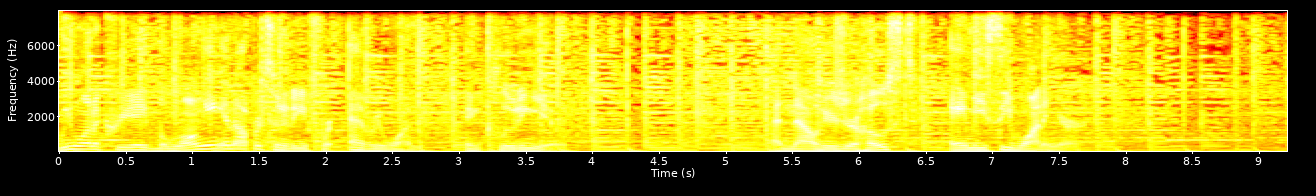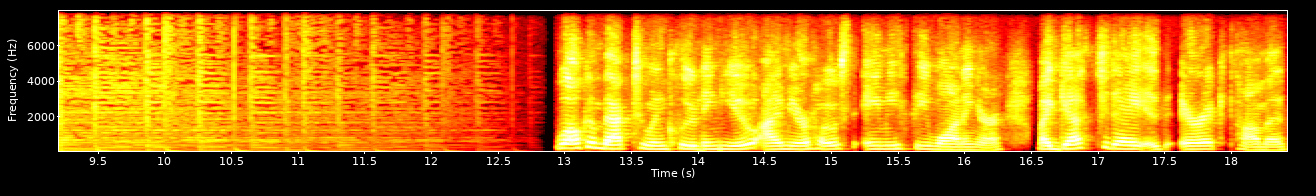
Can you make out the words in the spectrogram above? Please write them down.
We want to create belonging and opportunity for everyone, including you. And now here's your host, Amy C. Waninger. Welcome back to Including You. I'm your host, Amy C. Waninger. My guest today is Eric Thomas.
